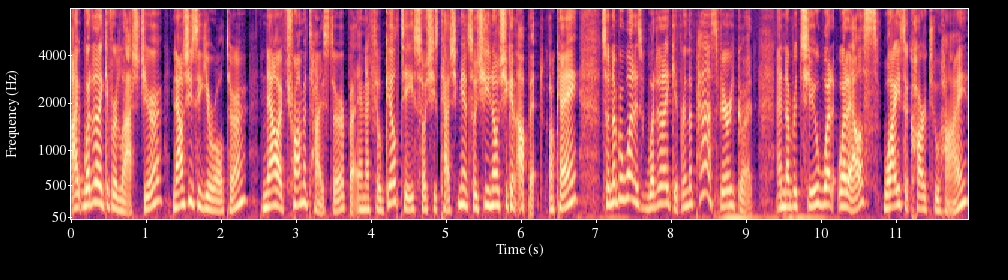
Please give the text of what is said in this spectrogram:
I, what did I give her last year? Now she's a year older. Now I've traumatized her, but and I feel guilty, so she's cashing in. So she knows she can up it. Okay. So number one is what did I give her in the past? Very good. And number two, what what else? Why is a car too high?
